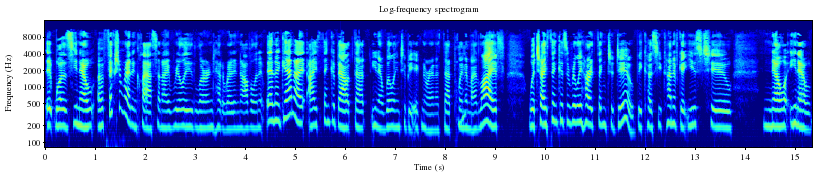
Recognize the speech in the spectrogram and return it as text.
it was you know a fiction writing class, and I really learned how to write a novel. And it, and again, I I think about that you know willing to be ignorant at that point in my life, which I think is a really hard thing to do because you kind of get used to know you know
